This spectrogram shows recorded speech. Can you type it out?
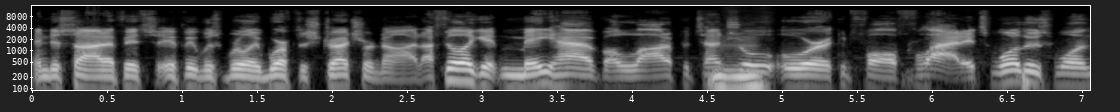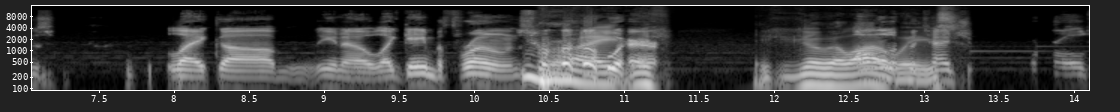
and decide if it's if it was really worth the stretch or not. I feel like it may have a lot of potential or it could fall flat. It's one of those ones like um you know like Game of Thrones Right. where It could go a lot all of the ways. potential world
